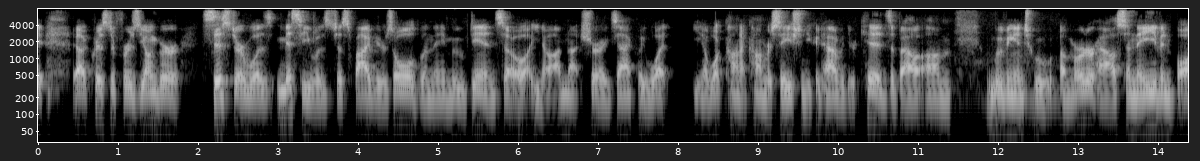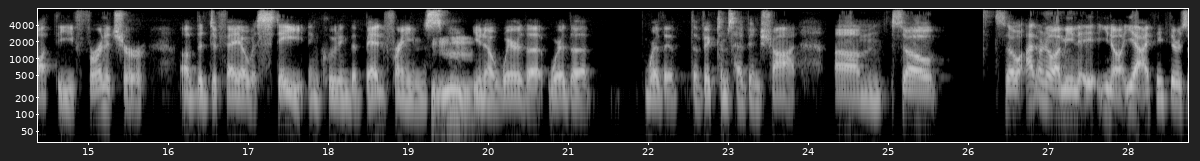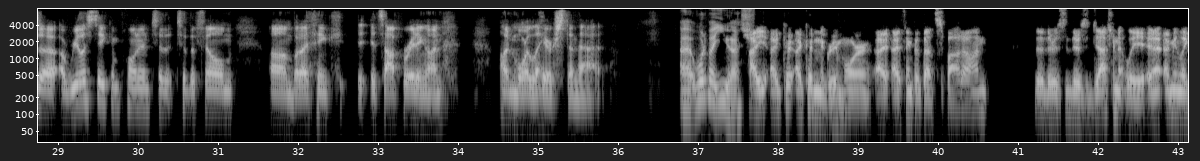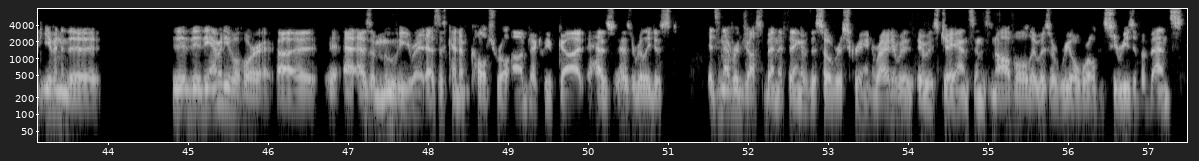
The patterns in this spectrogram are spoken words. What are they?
uh, Christopher's younger sister was Missy was just five years old when they moved in. So you know I'm not sure exactly what you know what kind of conversation you could have with your kids about um, moving into a murder house. And they even bought the furniture of the DeFeo estate including the bed frames mm-hmm. you know where the where the where the the victims had been shot. Um, so so I don't know. I mean it, you know yeah I think there's a, a, real estate component to the, to the film um, but I think it's operating on on more layers than that uh, what about you, Ash? I, I, I couldn't agree more. I, I think that that's spot on. There's there's definitely I mean like even in the the, the Amityville horror uh, as a movie, right, as this kind of cultural object we've got, has has really just it's never just been a thing of the silver screen, right? It was it was Jay Anson's novel. It was a real world series of events,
